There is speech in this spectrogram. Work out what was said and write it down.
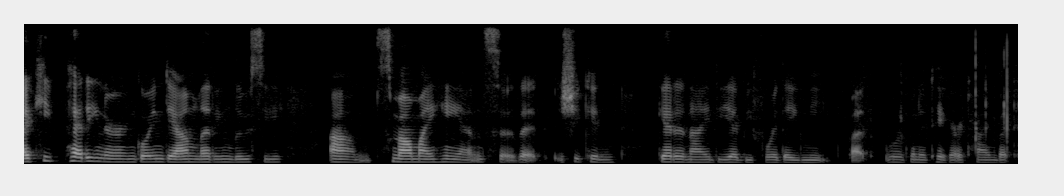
I keep petting her and going down, letting Lucy um, smell my hands so that she can get an idea before they meet. But we're going to take our time. But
